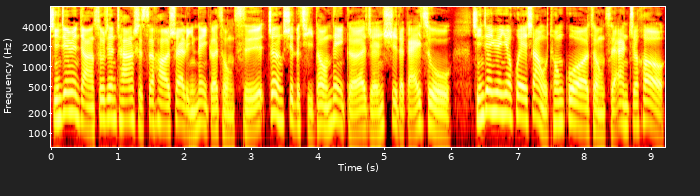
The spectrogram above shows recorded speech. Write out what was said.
行政院长苏贞昌十四号率领内阁总辞，正式的启动内阁人事的改组。行政院院会上午通过总辞案之后，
